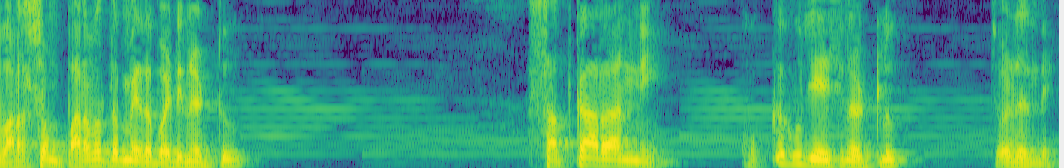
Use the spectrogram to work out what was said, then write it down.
వర్షం పర్వతం మీద పడినట్టు సత్కారాన్ని కుక్కకు చేసినట్లు చూడండి.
